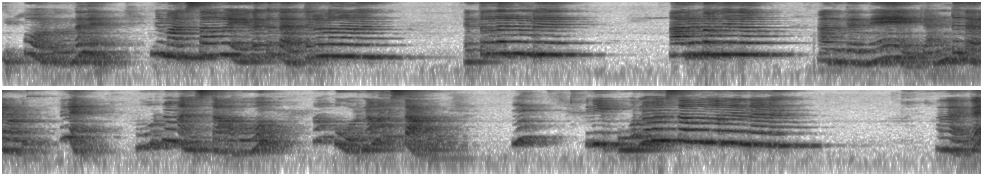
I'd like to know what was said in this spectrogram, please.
ഇപ്പൊ ഓർക്കുന്നുണ്ടല്ലേ? ഇനി മനസ്താപം ഏതൊക്കെ തരത്തിലുള്ളതാണ്? എത്ര തരമുണ്ട്? ആരും പറഞ്ഞല്ലോ? അത് തന്നെ രണ്ട് തരമാണ്. അല്ലേ പൂർണ മനസ്താപവും അപൂർണ മനസ്താപവും? ഇനി പൂർണ മനസ്താപം എന്ന് പറഞ്ഞാൽ എന്താണ്? അതായത്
